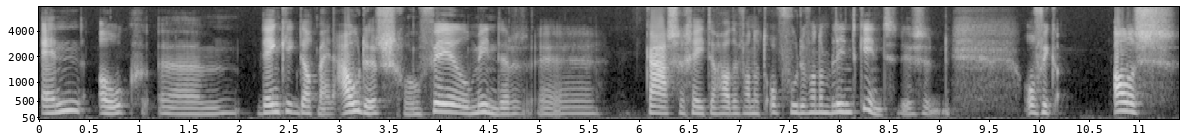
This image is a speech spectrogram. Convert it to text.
En ook um, denk ik dat mijn ouders gewoon veel minder uh, kaas gegeten hadden van het opvoeden van een blind kind. Dus uh, of ik alles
